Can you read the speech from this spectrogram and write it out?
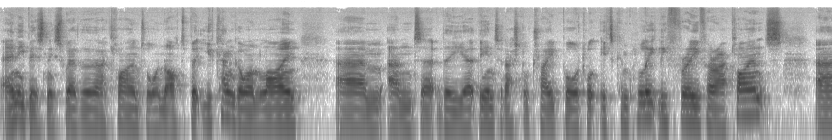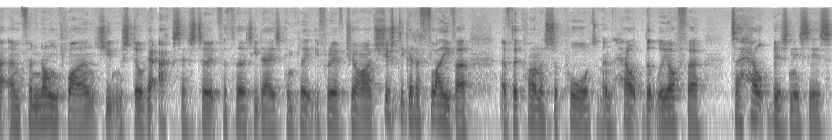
any business, whether they're a client or not. But you can go online um, and uh, the, uh, the International Trade Portal, it's completely free for our clients. Uh, and for non-clients, you can still get access to it for 30 days completely free of charge, just to get a flavour of the kind of support and help that we offer to help businesses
